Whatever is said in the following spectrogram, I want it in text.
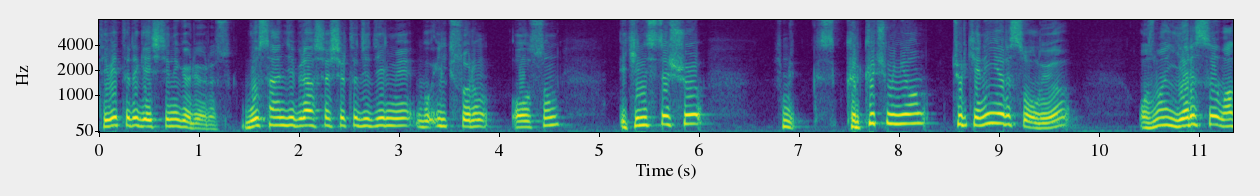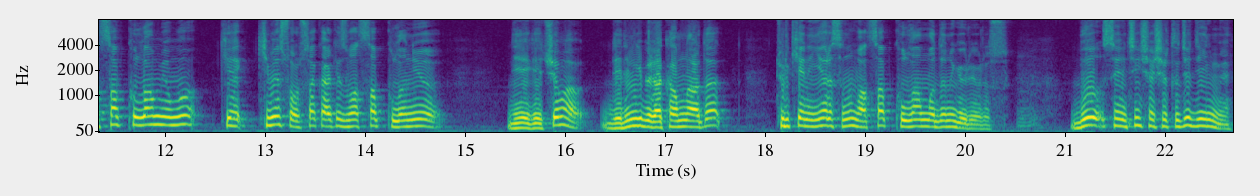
Twitter'ı geçtiğini görüyoruz. Bu sence biraz şaşırtıcı değil mi? Bu ilk sorum olsun. İkincisi de şu. Şimdi 43 milyon Türkiye'nin yarısı oluyor. O zaman yarısı WhatsApp kullanmıyor mu? Ki kime sorsak herkes WhatsApp kullanıyor diye geçiyor ama dediğim gibi rakamlarda Türkiye'nin yarısının WhatsApp kullanmadığını görüyoruz. Bu senin için şaşırtıcı değil mi?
